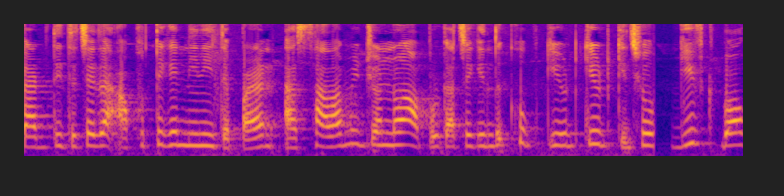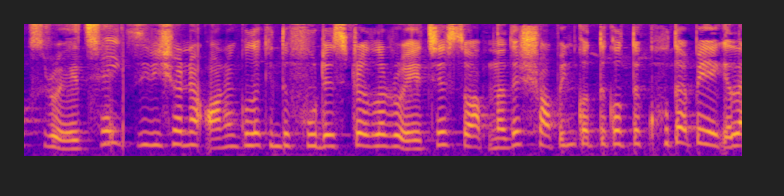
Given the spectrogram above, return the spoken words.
কার্ড দিতে চাইলে আপুর থেকে নিয়ে নিতে পারেন। আর সালামির জন্য আপুর কাছে কিন্তু খুব কিউট কিউট কিছু গিফট বক্স রয়েছে। এক্সিবিশনে অনেকগুলো কিন্তু ফুড স্টল রয়েছে। সো আপনাদের শপিং করতে করতে ক্ষুধা পেয়ে গেলে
